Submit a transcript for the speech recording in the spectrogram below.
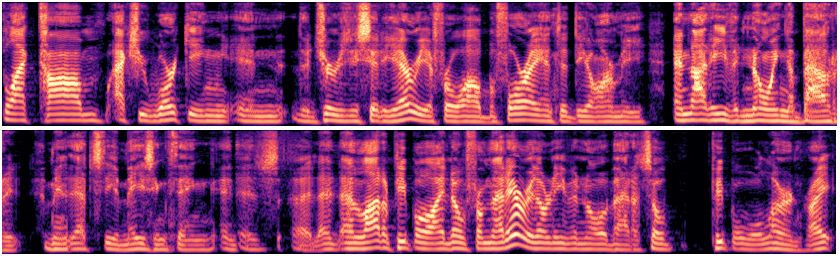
Black Tom, actually working in the Jersey City area for a while before I entered the Army and not even knowing about it. I mean, that's the amazing thing. And, as, uh, and a lot of people I know from that area don't even know about it. So people will learn, right?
